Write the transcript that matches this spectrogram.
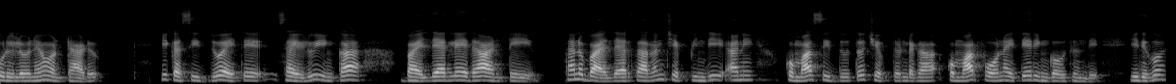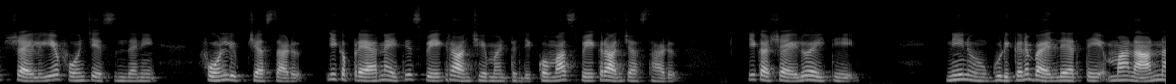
గుడిలోనే ఉంటాడు. ఇక సిద్ధు అయితే శైలు ఇంకా బయలుదేరలేదా అంటే తను బయలుదేరతానని చెప్పింది అని కుమార్ సిద్ధుతో చెప్తుండగా కుమార్ ఫోన్ అయితే రింగ్ అవుతుంది. ఇదిగో శైలుయే ఫోన్ చేస్తుందని ఫోన్ లిఫ్ట్ చేస్తాడు. ఇక ప్రేరణ అయితే స్పీకర్ ఆన్ చేయమంటుంది. కుమార్ స్పీకర్ ఆన్ చేస్తాడు. ఇక శైలు అయితే నేను గుడికని బయలుదేరితే మా నాన్న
